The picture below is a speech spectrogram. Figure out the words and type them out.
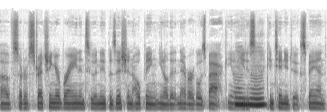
of sort of stretching your brain into a new position, hoping you know that it never goes back. You know, you just Mm-hmm. continue to expand.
